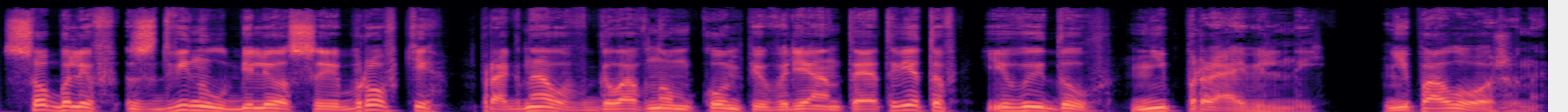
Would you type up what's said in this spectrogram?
Соболев сдвинул белесые бровки, прогнал в головном компе варианты ответов и выдал неправильный. Не положено.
